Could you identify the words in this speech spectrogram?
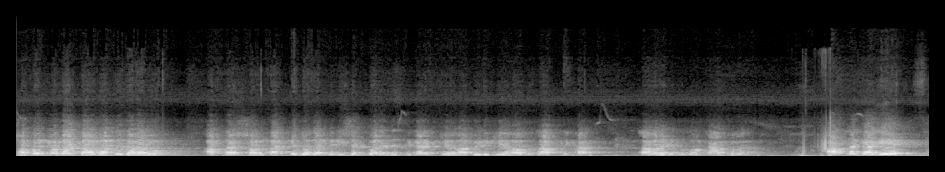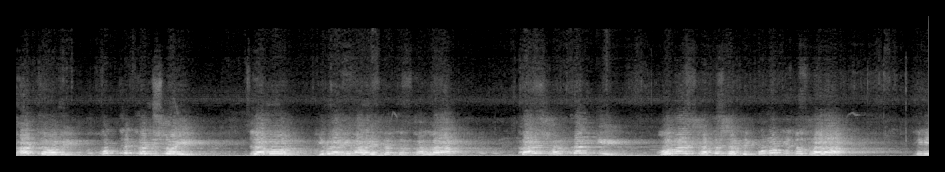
সকলকে উদার আহ্বান জানাব, আপনার সন্তানকে যদি আপনি নিষেধ করেন যে সিগারেট খেয়ে না, বিড়ি খেয়ে না, অথচ আপনি খান, তাহলে কিন্তু কোনো কাজ হবে না। আপনাকে আগে ছাড়তে হবে প্রত্যেকটা বিষয়ে যেমন ইব্রাহিম আলাইসাল্লাম তার সন্তানকে বলার সাথে সাথে কোনো কিছু ছাড়া তিনি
